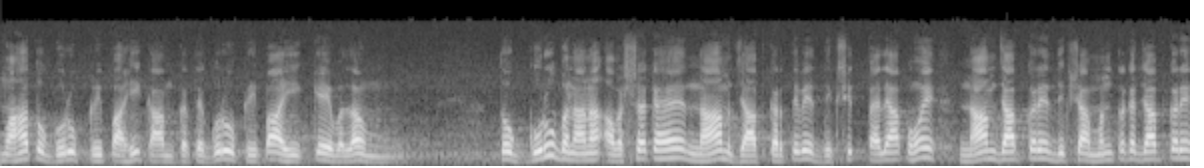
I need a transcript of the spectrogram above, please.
वहाँ तो गुरु कृपा ही काम करते गुरु कृपा ही केवलम। तो गुरु बनाना आवश्यक है, नाम जाप करते हुए दीक्षित पहले आप होए, नाम जाप करें, दीक्षा मंत्र का जाप करें।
